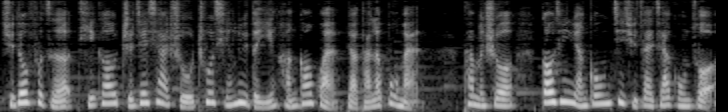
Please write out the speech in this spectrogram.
许多负责提高直接下属出勤率的银行高管表达了不满。他们说，高薪员工继续在家工作，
